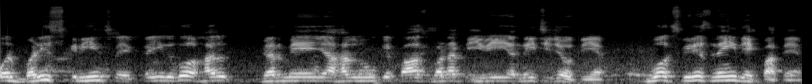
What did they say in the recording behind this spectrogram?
और बड़ी स्क्रीन पे कई देखो हर घर में या हर लोगों के पास बड़ा टीवी या नई चीज़ें होती हैं, वो एक्सपीरियंस नहीं देख पाते हैं।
